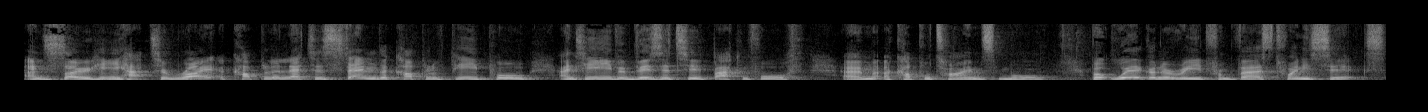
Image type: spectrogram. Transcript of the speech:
And so he had to write a couple of letters, send a couple of people, and he even visited back and forth um, a couple times more. But we're going to read from verse 26.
